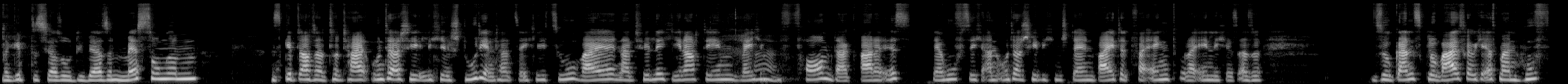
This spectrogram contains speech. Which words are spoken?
Da gibt es ja so diverse Messungen. Es gibt auch da total unterschiedliche Studien tatsächlich zu, weil natürlich je nachdem, welche ah. Form da gerade ist, der Huf sich an unterschiedlichen Stellen weitet, verengt oder ähnliches. Also so ganz global ist, glaube ich, erstmal ein Huf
